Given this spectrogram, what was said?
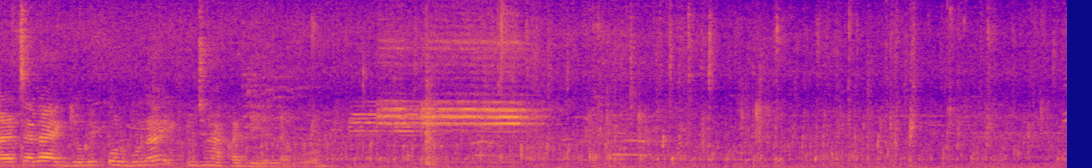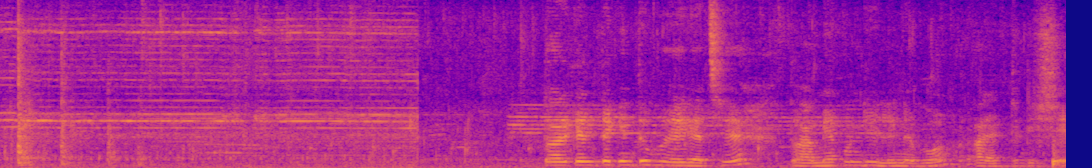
নাড়াচাড়া একদমই করব না, একটু ঝাঁকা দিয়ে নেব। তরকারিটা কিন্তু হয়ে গেছে, তো আমি এখন ঢেলে নেব আর একটা ডিশে।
